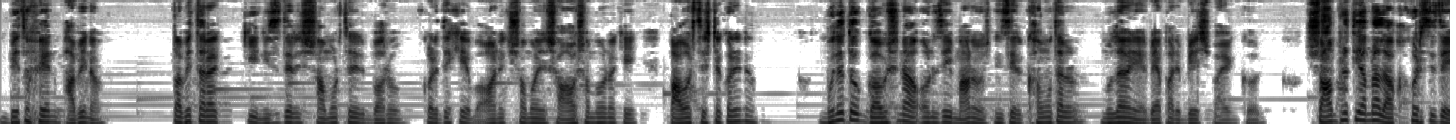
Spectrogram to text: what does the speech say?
বেথোফেন ভাবে না, তবে তারা কি নিজেদের সামর্থ্যের বড় করে দেখে অনেক সময় অসম্ভাবনাকে পাওয়ার চেষ্টা করে না? মূলত গবেষণা অনুযায়ী মানুষ নিজের ক্ষমতার মূল্যায়নের ব্যাপারে বেশ ভয়ঙ্কর। সম্প্রতি আমরা লক্ষ্য করছি যে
